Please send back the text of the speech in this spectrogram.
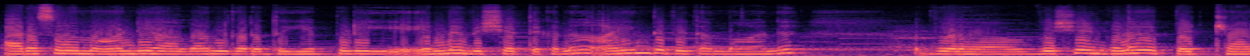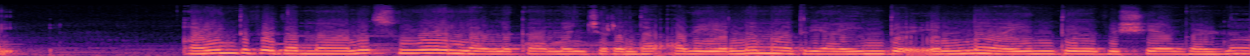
அரசனும் ஆண்டி ஆவான்ங்கிறது எப்படி என்ன விஷயத்துக்குன்னா ஐந்து விதமான வ- விஷயங்களை பெற்றால் ஐந்து விதமான சூழல் அவளுக்கு அமைஞ்சிருந்தா அது என்ன மாதிரி ஐந்து என்ன ஐந்து விஷயங்கள்னா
